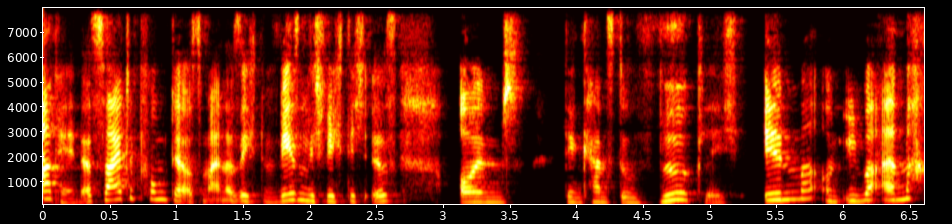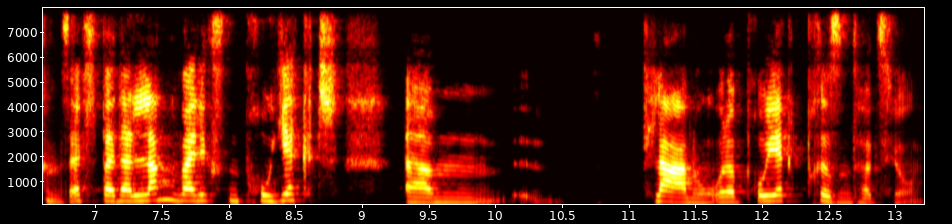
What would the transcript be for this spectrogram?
Okay, der zweite Punkt, der aus meiner Sicht wesentlich wichtig ist und den kannst du wirklich immer und überall machen, selbst bei der langweiligsten Projektplanung ähm, oder Projektpräsentation,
